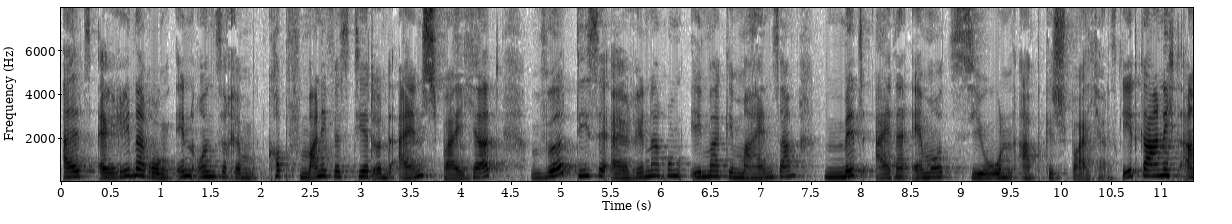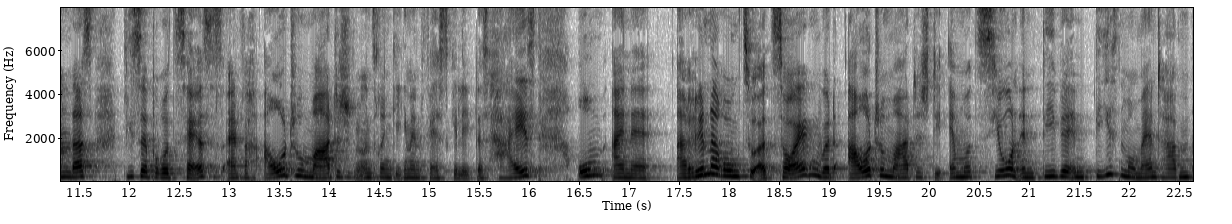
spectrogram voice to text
als Erinnerung in unserem Kopf manifestiert und einspeichert, wird diese Erinnerung immer gemeinsam mit einer Emotion abgespeichert. Es geht gar nicht anders. Dieser Prozess ist einfach automatisch in unseren Genen festgelegt. Das heißt, um eine Erinnerung zu erzeugen, wird automatisch die Emotion, in die wir in diesem Moment haben,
